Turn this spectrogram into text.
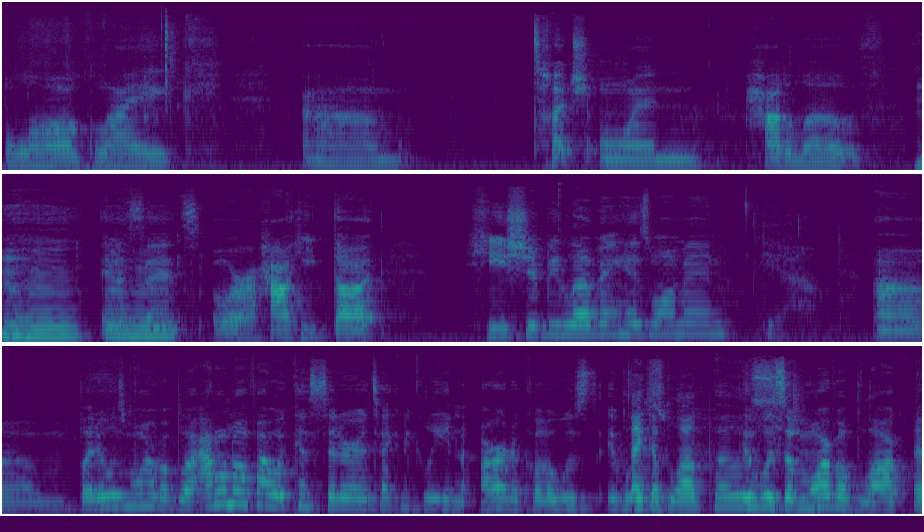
blog like um, touch on how to love Mm-hmm. in a sense or how he thought he should be loving his woman yeah. um, but it was more of a blog i don't know if i would consider it technically an article it was it was Like a blog post? it was a more of a blog Okay.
